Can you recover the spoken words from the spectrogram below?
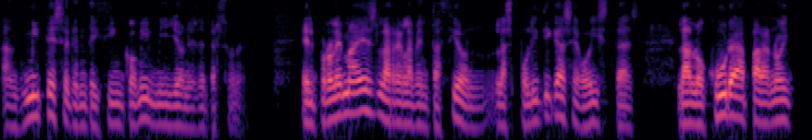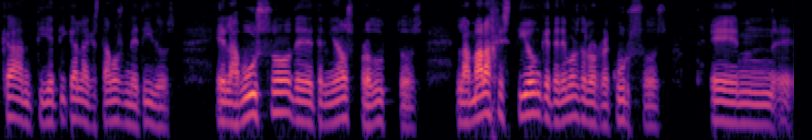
admite 75.000 millones de personas. El problema es la reglamentación, las políticas egoístas, la locura paranoica antiética en la que estamos metidos, el abuso de determinados productos, la mala gestión que tenemos de los recursos, em, eh,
